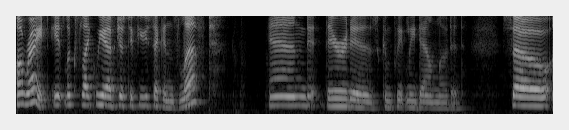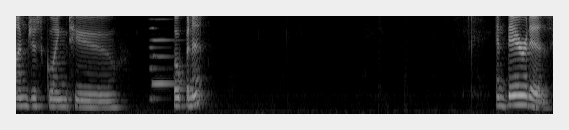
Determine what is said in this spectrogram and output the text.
All right, it looks like we have just a few seconds left. And there it is, completely downloaded. So I'm just going to open it. And there it is.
